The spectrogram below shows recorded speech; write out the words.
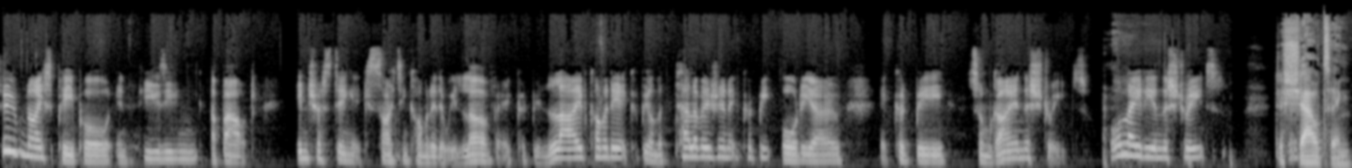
two nice people enthusing about interesting, exciting comedy that we love. It could be live comedy, it could be on the television, it could be audio, it could be some guy in the street or lady in the street. Just shouting.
